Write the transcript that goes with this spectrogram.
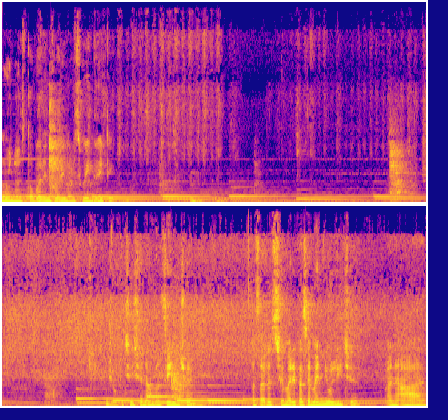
હું નાસ્તો કરીને થોડી વાર સૂઈ ગઈ હતી. જો પછી છે ને આ મશીન છે. આ સરસ છે. મારી પાસે મેન્યુઅલી છે અને આ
